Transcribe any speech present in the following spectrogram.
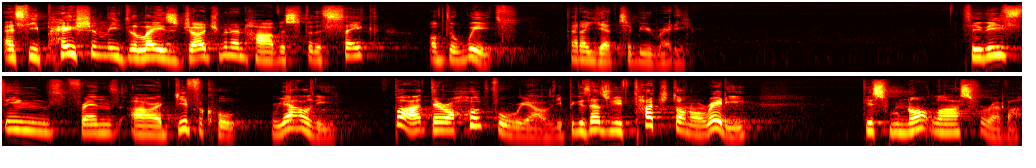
as he patiently delays judgment and harvest for the sake of the wheat that are yet to be ready. See, these things, friends, are a difficult reality, but they're a hopeful reality because, as we've touched on already, this will not last forever.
